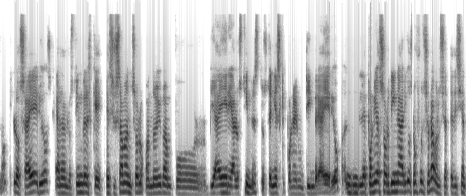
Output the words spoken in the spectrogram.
¿no? Los aéreos eran los timbres que, se usaban solo cuando iban por vía aérea los timbres, entonces tenías que poner un timbre aéreo, le ponías ordinarios, no funcionaban, o sea, te decían,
